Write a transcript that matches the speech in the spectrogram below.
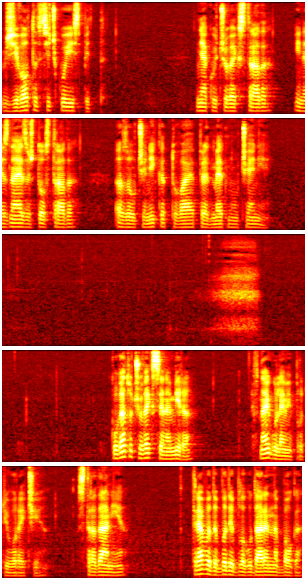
В живота всичко е изпит. Някой човек страда и не знае защо страда, а за ученика това е предметно учение. Когато човек се намира в най-големи противоречия, страдания, трябва да бъде благодарен на Бога,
